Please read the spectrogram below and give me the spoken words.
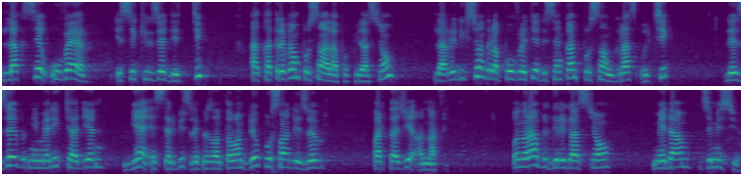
l'accès ouvert et sécurisé des TIC à 80% à la population, la réduction de la pauvreté de 50% grâce aux TIC, les œuvres numériques tchadiennes, biens et services représenteront 2% des œuvres partagées en Afrique. Honorable délégation, Mesdames et Messieurs,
